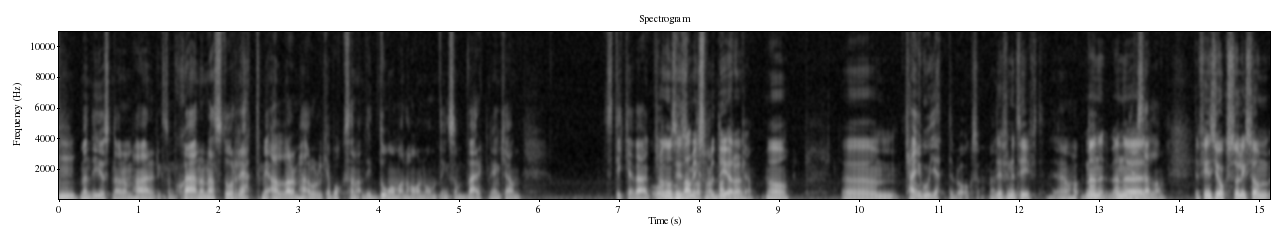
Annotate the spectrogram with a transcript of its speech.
Mm. Men det är just när de här liksom, stjärnorna står rätt med alla de här olika boxarna, det är då man har någonting som verkligen kan sticka iväg och, ja, någonting och som landa som en exploderar. pannkaka. Mm. Ja. Ehm, Kan ju gå jättebra också. Men definitivt. har- Men- men, mer eh, sällan. Det finns ju också liksom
